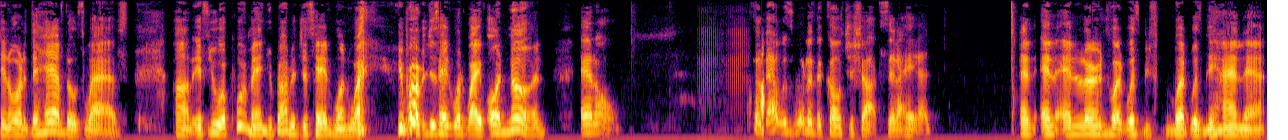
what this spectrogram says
in order to have those wives. Um, if you were a poor man, you probably just had one wife. You probably just had one wife or none at all. So that was one of the culture shocks that I had and and and learned what was what was behind that.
